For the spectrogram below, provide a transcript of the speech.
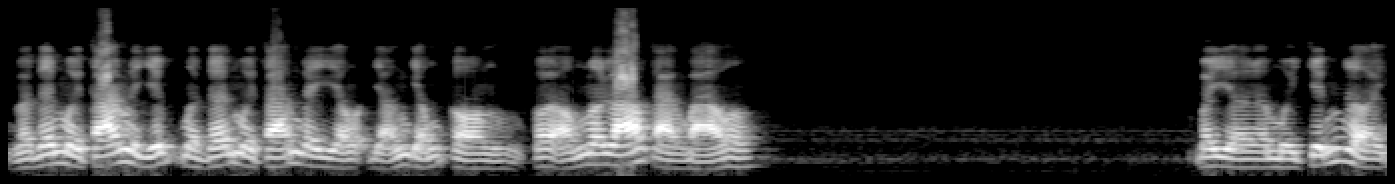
Là đến 18 là dứt mà đến 18 đây vẫn vẫn, vẫn còn. Coi ổng nói láo tàn bạo không? Bây giờ là 19 rồi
